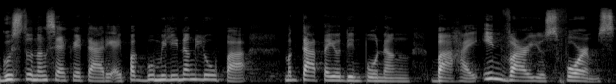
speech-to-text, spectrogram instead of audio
Gusto ng secretary ay pag bumili ng lupa, magtatayo din po ng bahay in various forms.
